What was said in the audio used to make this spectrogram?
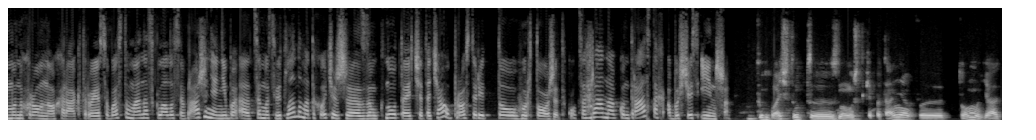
монохромного характеру. І особисто в мене склалося враження, ніби е, цими світлинами ти хочеш е, замкнути читача у просторі того гуртожитку. Це гра на контрастах або щось інше. Тут бач, тут е, знову ж таки питання в тому, як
